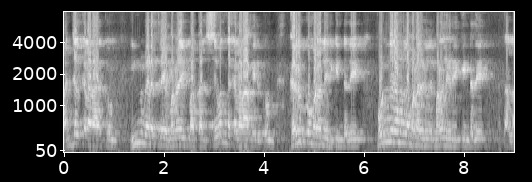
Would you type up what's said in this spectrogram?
மஞ்சள் கலரா இருக்கும். இன்னும் இடத்திலே மணலை பார்த்தால் சிவந்த கலராக இருக்கும். கருப்பு மணல் இருக்கின்றது. பொன்னிறமுள்ள மணல்கள் மணல் இருக்கின்றது. அல்ல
